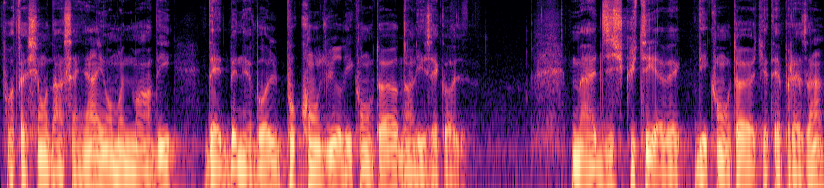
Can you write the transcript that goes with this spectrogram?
profession d'enseignant et on m'a demandé d'être bénévole pour conduire les compteurs dans les écoles. M'a discuté avec des compteurs qui étaient présents.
